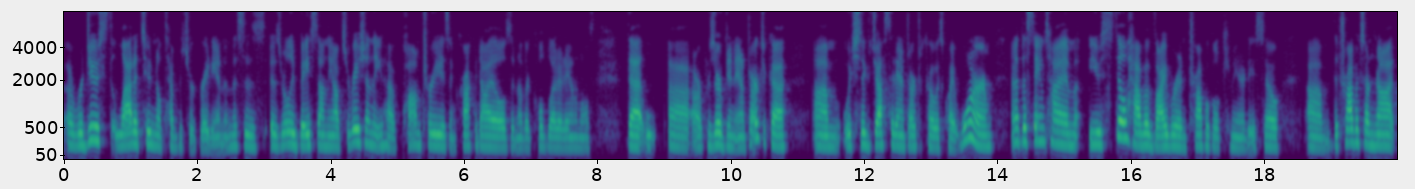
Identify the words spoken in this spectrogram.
a, reduced latitudinal temperature gradient. And this is, is really based on the observation that you have palm trees and crocodiles and other cold-blooded animals that uh, are preserved in Antarctica, um, which suggests that Antarctica was quite warm. And at the same time, you still have a vibrant tropical community. So um, the tropics are not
